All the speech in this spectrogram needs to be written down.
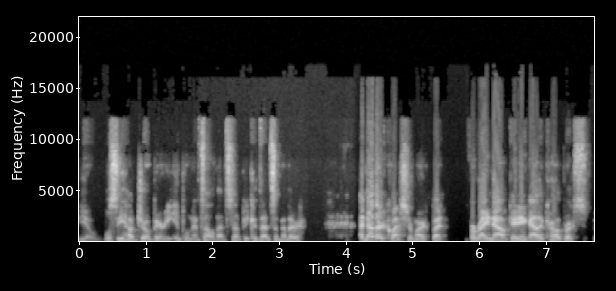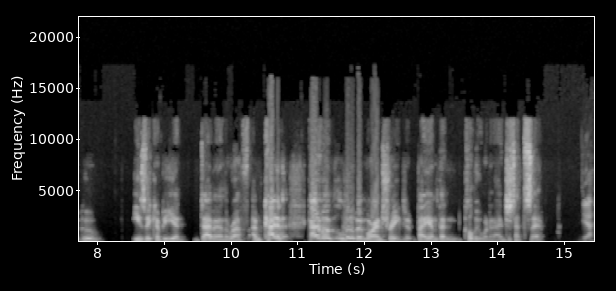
you know we'll see how joe barry implements all that stuff because that's another another question mark. But for right now getting a guy like karl brooks who easily could be a diamond in the rough i'm kind of kind of a little bit more intrigued by him than colby wooden i just have to say. Yeah,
